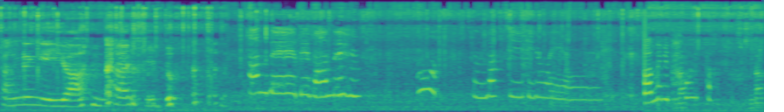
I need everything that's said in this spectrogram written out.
강릉에 이어 안하기도 안돼 어, 전박지 필요해요 마늘이 타고 있다 간다.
